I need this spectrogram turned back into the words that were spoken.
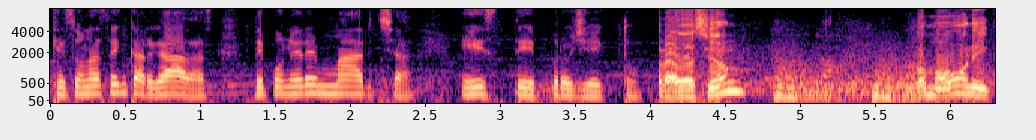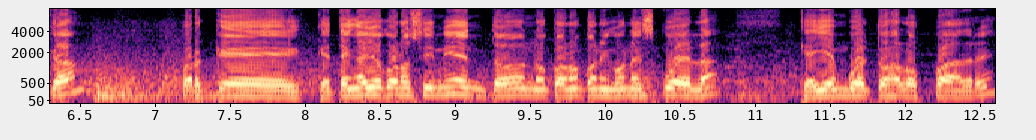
que son las encargadas de poner en marcha este proyecto. Graduación como única porque que tenga yo conocimiento, no conozco ninguna escuela que haya envuelto a los padres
